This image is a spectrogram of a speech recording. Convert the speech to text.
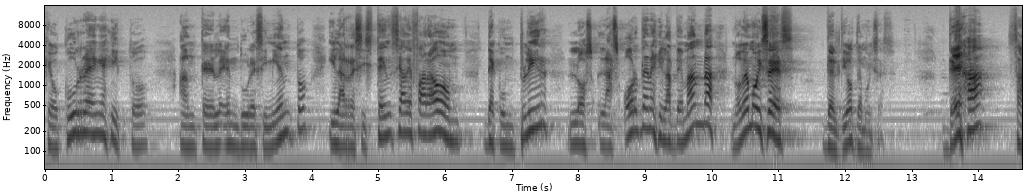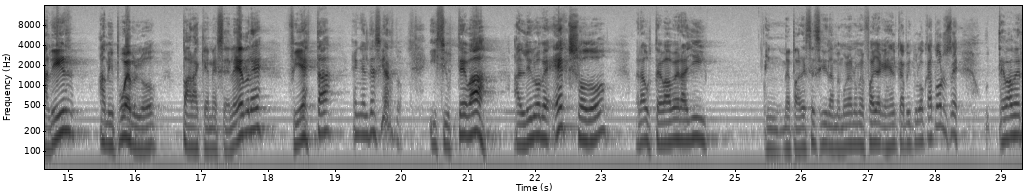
que ocurre en Egipto ante el endurecimiento y la resistencia de Faraón de cumplir los, las órdenes y las demandas, no de Moisés, del Dios de Moisés. Deja salir a mi pueblo para que me celebre fiesta en el desierto. Y si usted va al libro de Éxodo, usted va a ver allí, me parece si la memoria no me falla, que es el capítulo 14, usted va a ver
